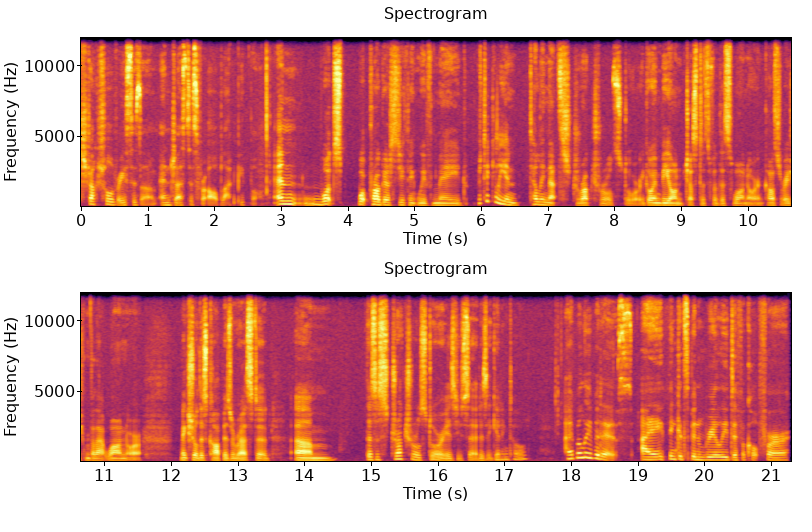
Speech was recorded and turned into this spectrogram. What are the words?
structural racism and justice for all black people. And what's what progress do you think we've made, particularly in telling that structural story, going beyond justice for this one or incarceration for that one or make sure this cop is arrested? Um, there's a structural story, as you said. Is it getting told? I believe it is. I think it's been really difficult for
